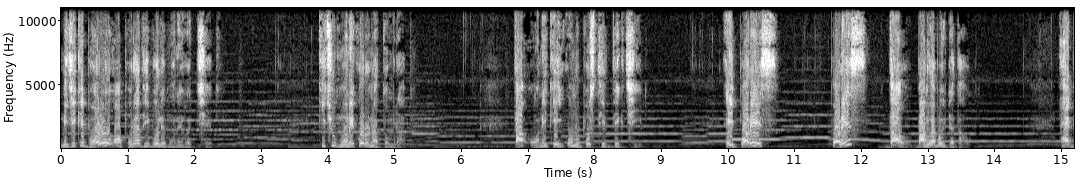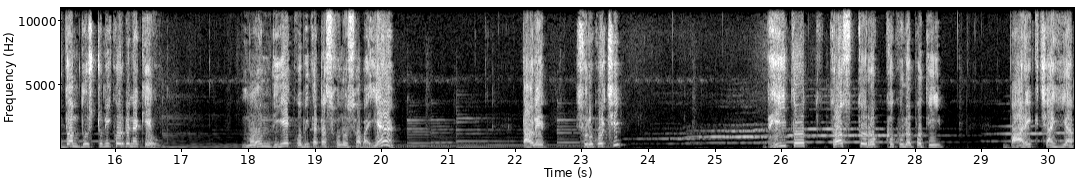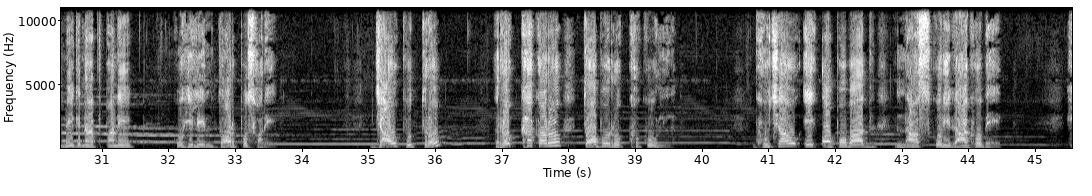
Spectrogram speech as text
নিজেকে বড় অপরাধী বলে মনে হচ্ছে। কিছু মনে করো না তোমরা। তা অনেকেই অনুপস্থিত দেখছি। এই পরেশ পরেশ, দাও, বাংলা বইটা দাও। একদম দুষ্টুমি করবে না কেউ। মন দিয়ে কবিতাটা শোনো সবাই হ্যাঁ? তাহলে শুরু করছি। ভীত ত্রস্ত রক্ষকুলপতি, বারেক চাহিয়া মেঘনাথ পানে কহিলেন দর্প স্বরে যাও পুত্র, রক্ষা করো, তব রক্ষকুল। ঘুচাও এ অপবাদ নাশ করি রাঘবে।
